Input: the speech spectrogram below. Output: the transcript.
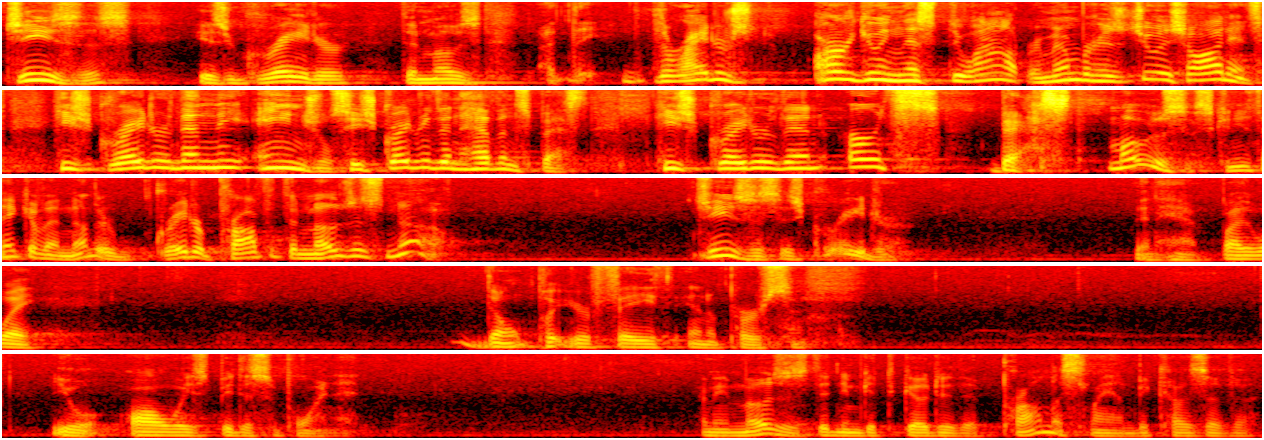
Jesus is greater than Moses. The, writers arguing this throughout. Remember his Jewish audience. He's greater than the angels, he's greater than heaven's best, he's greater than earth's best. Moses. Can you think of another greater prophet than Moses? No. Jesus is greater than him. By the way, don't put your faith in a person. You will always be disappointed. I mean, Moses didn't even get to go to the promised land because of a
